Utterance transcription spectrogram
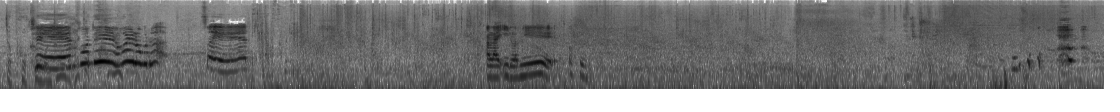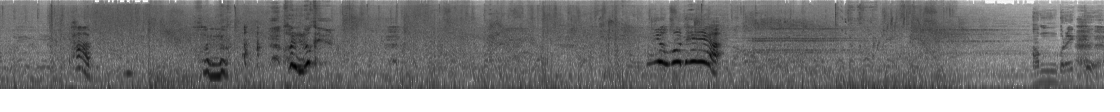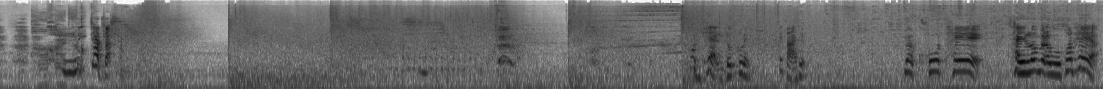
จะพวกเชข้างบนทั้งหลายดโคตรเท่เฮ้ยลงมาด้วยเชดอะไรอีกล่ะพี่โอ้โหภาพคนลุกคนลุก ตรเท่อะ อัมเบรกเกอร์พาอนดลุซิกจัดอะขนแขนลุกเลย ให้ตายเถอะ แบบโคตรเท่ ใช้ร่มเป็นอาวุธโคตรเท่อะ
